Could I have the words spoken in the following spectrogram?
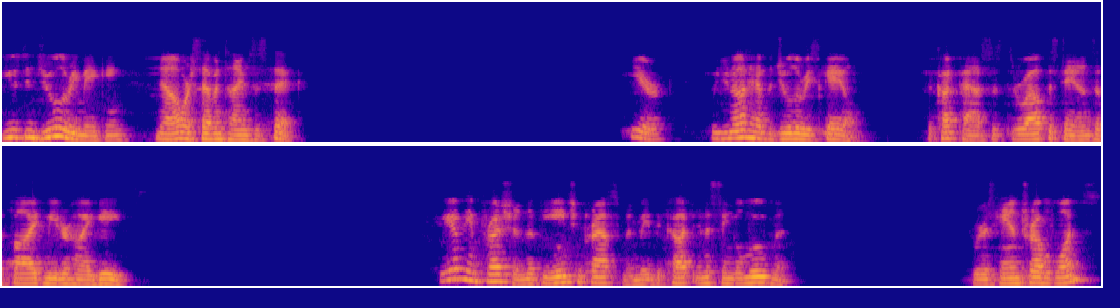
used in jewelry making now are seven times as thick. Here, we do not have the jewelry scale. The cut passes throughout the stands of five meter high gates. We have the impression that the ancient craftsman made the cut in a single movement. Where his hand traveled once,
